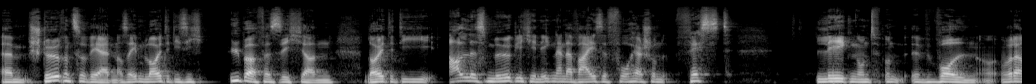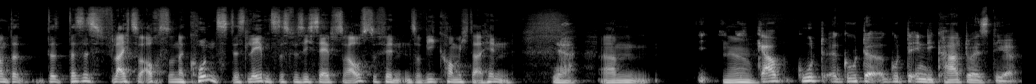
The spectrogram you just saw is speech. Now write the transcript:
ähm, störend zu werden. Also eben Leute, die sich überversichern, Leute, die alles Mögliche in irgendeiner Weise vorher schon festlegen und, und äh, wollen, oder? Und das, das ist vielleicht so auch so eine Kunst des Lebens, das für sich selbst rauszufinden, so wie komme ich da hin? Ja. Ähm, ich, ja. ich glaube, gut, äh, guter, guter Indikator ist dir.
